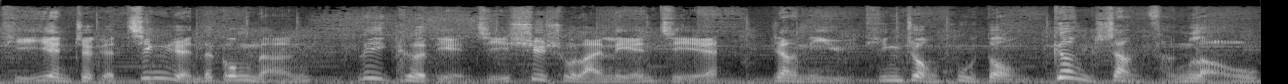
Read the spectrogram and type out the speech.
体验这个惊人的功能，立刻点击叙述栏连接，让你与听众互动更上层楼。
